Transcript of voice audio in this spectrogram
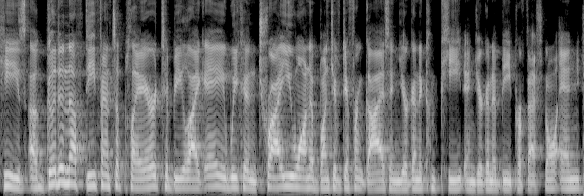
he's a good enough defensive player to be like, hey, we can try you on a bunch of different guys and you're going to compete and you're going to be professional and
